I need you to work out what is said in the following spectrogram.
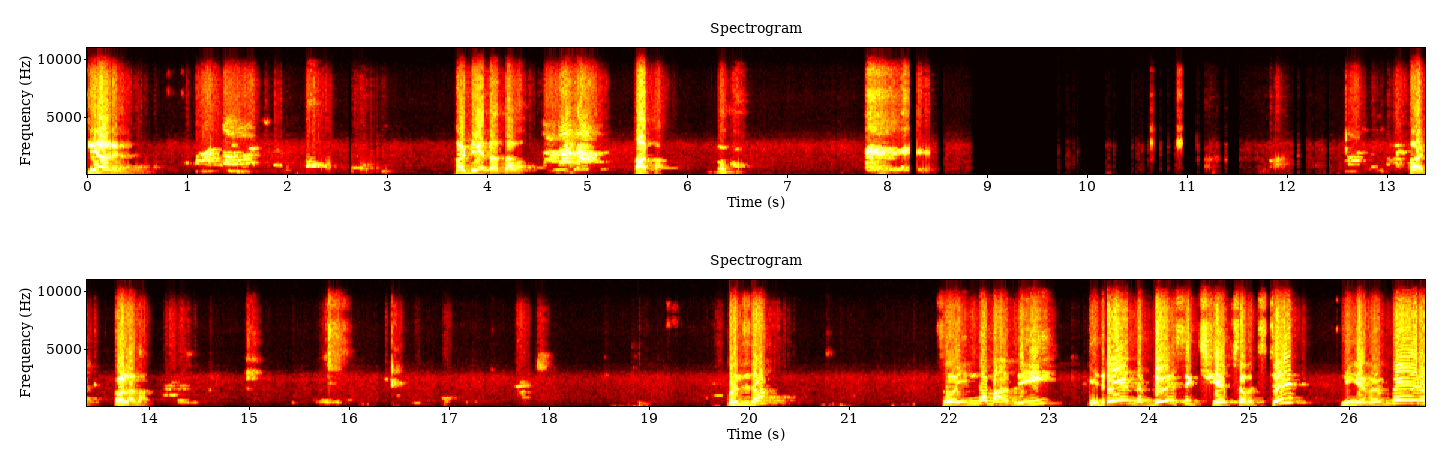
யாரு? பாட்டியா தாத்தாவா? தாத்தா. ஓகே. பாட்டு அவ்வளவுதான் புரிஞ்சுதா? சோ இந்த மாதிரி இதே இந்த பேசிக் ஷேப்ஸ வச்சுட்டு நீங்க வெவ்வேறு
